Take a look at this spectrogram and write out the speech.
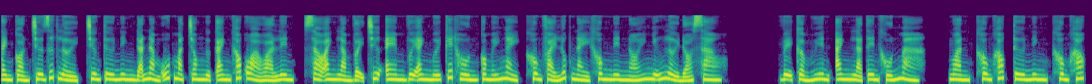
Anh còn chưa dứt lời, Trương Tư Ninh đã nằm úp mặt trong ngực anh khóc òa hòa lên, sao anh làm vậy chứ em với anh mới kết hôn có mấy ngày, không phải lúc này không nên nói những lời đó sao. Vệ cẩm huyên, anh là tên khốn mà. Ngoan, không khóc Tư Ninh, không khóc.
